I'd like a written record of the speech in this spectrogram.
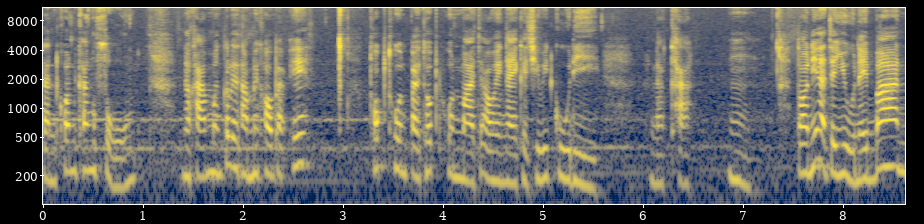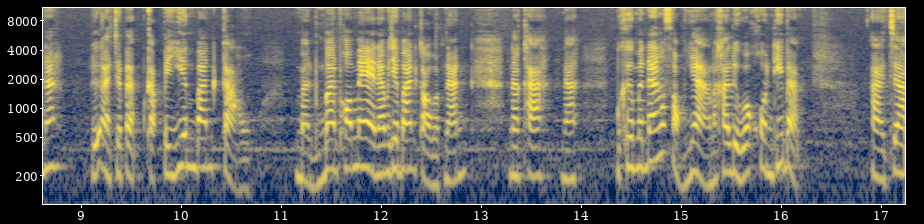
กันค่อนข้างสูงนะคะ มันก็เลยทำให้เขาแบบเอ๊ะทบทวนไปทบทวนมาจะเอายังไงกับชีวิตกูดีนะคะอืมตอนนี้อาจจะอยู่ในบ้านนะ หรืออาจจะแบบกลับไปเยี่ยมบ้านเก่าหมายถึงบ้านพ่อแม่นะไม่ใช่บ้านเก่าแบบนั้นนะคะนะ คือมันได้ทั้งสองอย่างนะคะ หรือว่าคนที่แบบอาจจะ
